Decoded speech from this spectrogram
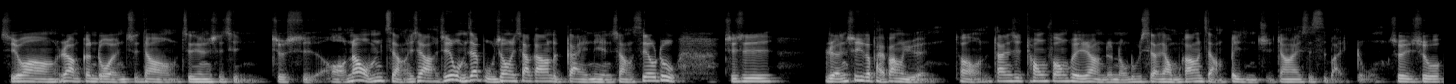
希望让更多人知道这件事情，就是哦。那我们讲一下，其实我们再补充一下刚刚的概念上，CO2 其实人是一个排放源哦，但是通风会让你的浓度下降。我们刚刚讲背景值大概是四百多，所以说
